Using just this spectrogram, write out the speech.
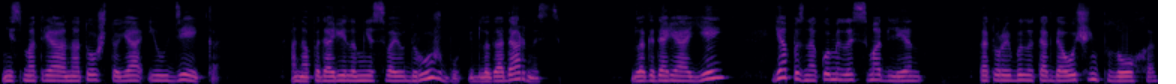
несмотря на то, что я иудейка. Она подарила мне свою дружбу и благодарность. Благодаря ей я познакомилась с Мадлен, которой было тогда очень плохо,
